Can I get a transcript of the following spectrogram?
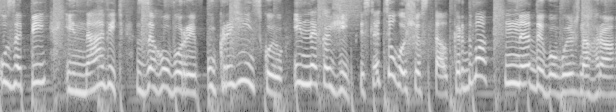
у запій і навіть заговорив українською. І не кажіть після цього, що Сталкер 2 не дивовижна гра.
